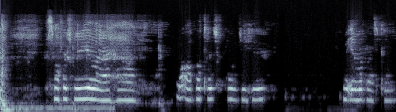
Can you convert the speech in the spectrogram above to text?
this is my first video and I have my Touch 4G here. Let me enter my passcode.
